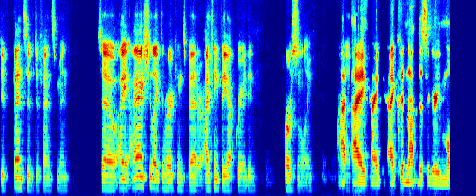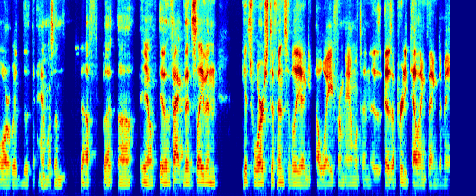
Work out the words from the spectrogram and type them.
defensive defensemen. So I, I actually like the Hurricanes better. I think they upgraded personally. I, I, I, I could not disagree more with the Hamilton stuff, but uh, you know the fact that Slavin gets worse defensively away from Hamilton is, is a pretty telling thing to me.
